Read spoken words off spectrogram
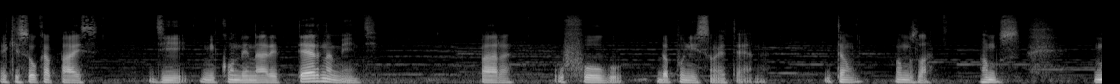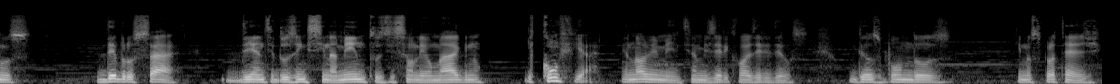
é que sou capaz de me condenar eternamente para o fogo da punição eterna. Então, vamos lá, vamos nos debruçar diante dos ensinamentos de São Leão Magno e confiar enormemente na misericórdia de Deus, um Deus bondoso, que nos protege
